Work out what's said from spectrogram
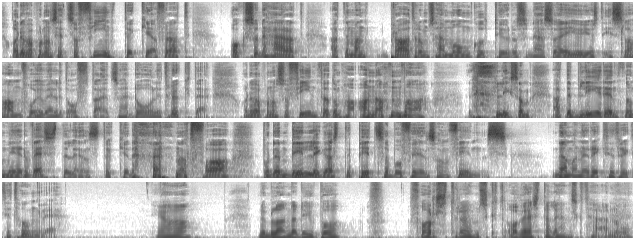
Och det var på något sätt så fint tycker jag, för att också det här att, att när man pratar om så här mångkultur och sådär så är ju just islam får ju väldigt ofta ett så här dåligt rykte. Och det var på något så fint att de har anamma liksom att det blir inte något mer västerländskt tycker jag än att få på den billigaste pizzabuffén som finns när man är riktigt, riktigt hungrig. Ja, nu blandar du ju på forströmskt och västerländskt här nu.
